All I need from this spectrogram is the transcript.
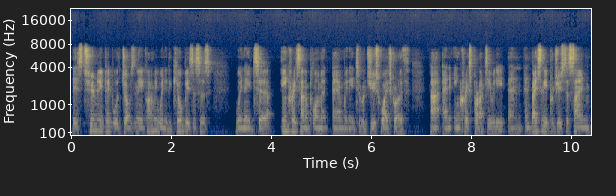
there's too many people with jobs in the economy. We need to kill businesses. We need to increase unemployment and we need to reduce wage growth uh, and increase productivity and, and basically produce the same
